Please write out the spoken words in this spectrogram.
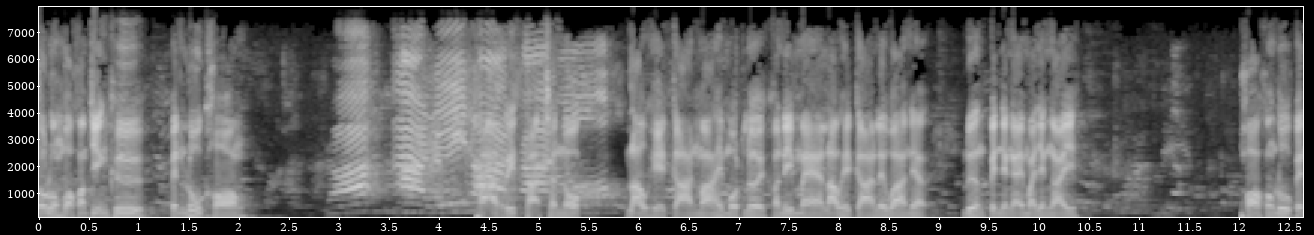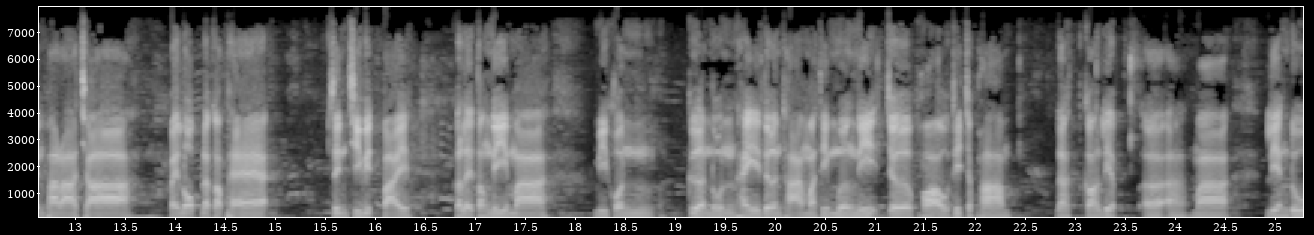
ตกลงบอกความจริงคือเป็นลูกของพระอริพระอริ t ชนก เล่าเหตุการณ์มาให้หมดเลยคราวนี้แม่เล่าเหตุการณ์เลยว่าเนี่ยเรื่องเป็นยังไงมายังไง พ่อของลูกเป็นพระราชาไปรบแล้วก็แพ้ สิ้นชีวิตไป ก็เลยต้องหนีมา มีคนเกื้อหนุนให้เดินทางมาที่เมืองนี้ เจอพ่ออุทิศพรามแล้วก็เรียบเอ่อมาเลี้ยงดู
